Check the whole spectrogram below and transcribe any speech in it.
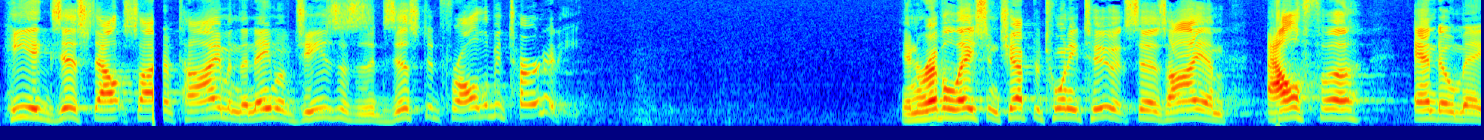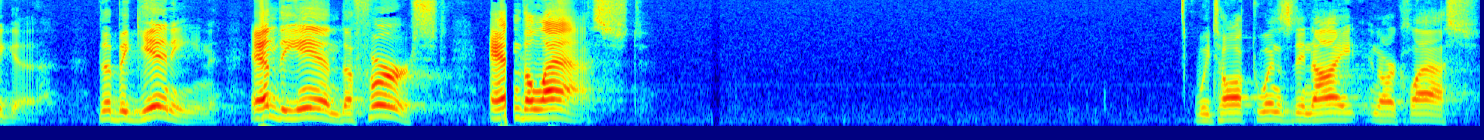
He exists outside of time, and the name of Jesus has existed for all of eternity. In Revelation chapter 22, it says, I am Alpha and Omega, the beginning and the end, the first and the last. We talked Wednesday night in our class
